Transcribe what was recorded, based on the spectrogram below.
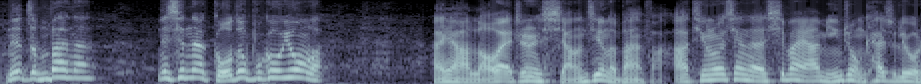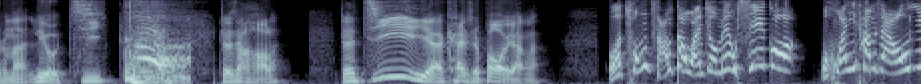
那怎么办呢？那现在狗都不够用了。哎呀，老外真是想尽了办法啊！听说现在西班牙民众开始遛什么？遛鸡。这下好了，这鸡也开始抱怨了。我从早到晚就没有歇过，我怀疑他们在熬鹰。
